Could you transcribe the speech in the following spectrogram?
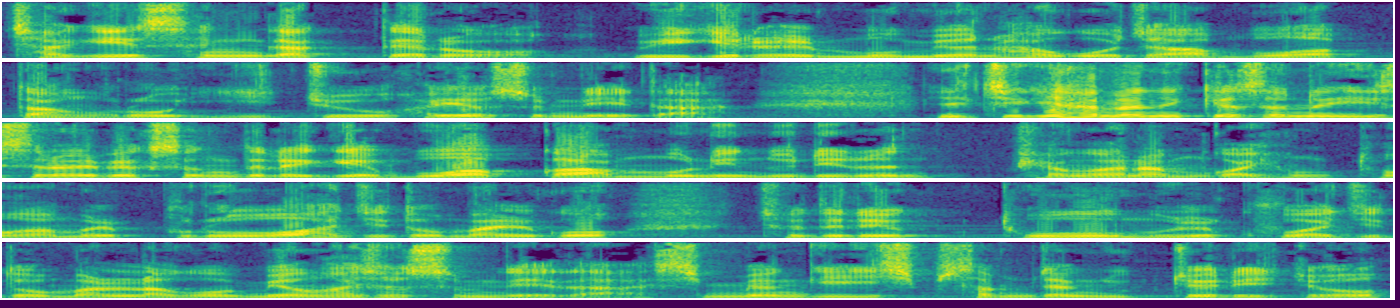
자기 생각대로 위기를 모면하고자 모압 땅으로 이주하였습니다. 일찍이 하나님께서는 이스라엘 백성들에게 모압과 암몬이 누리는 평안함과 형통함을 부러워하지도 말고 저들의 도움을 구하지도 말라고 명하셨습니다. 신명기 23장 6절이죠.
